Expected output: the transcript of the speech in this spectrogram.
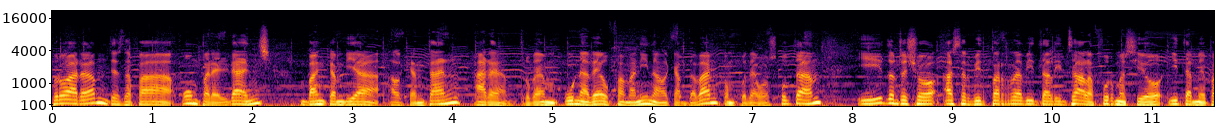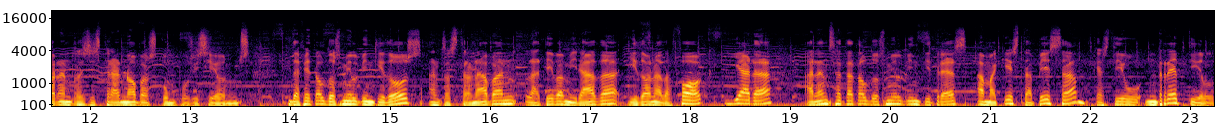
però ara, des de fa un parell d'anys, van canviar el cantant, ara trobem una veu femenina al capdavant, com podeu escoltar, i doncs, això ha servit per revitalitzar la formació i també per enregistrar noves composicions. De fet, el 2022 ens estrenaven La teva mirada i Dona de foc i ara han encetat el 2023 amb aquesta peça que es diu Rèptil,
